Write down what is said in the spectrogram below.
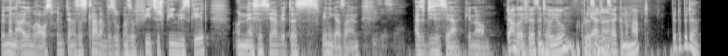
Wenn man ein Album rausbringt, dann ist es klar, dann versucht man so viel zu spielen, wie es geht. Und nächstes Jahr wird das weniger sein. Dieses Jahr. Also dieses Jahr, genau. Danke euch für das Interview. Cool, dass ihr euch die Zeit genommen habt. Bitte, bitte.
